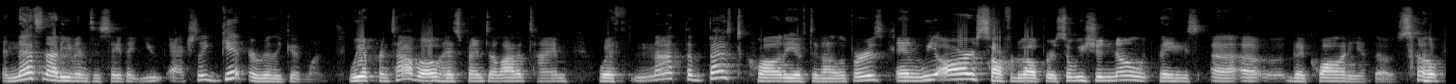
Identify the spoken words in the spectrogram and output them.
And that's not even to say that you actually get a really good one. We at Printavo has spent a lot of time with not the best quality of developers, and we are software developers, so we should know things, uh, uh, the quality of those. So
